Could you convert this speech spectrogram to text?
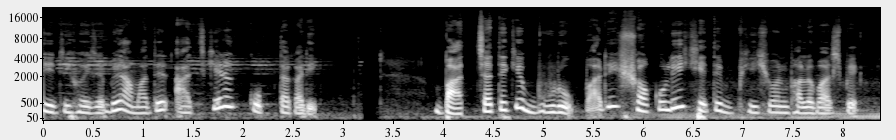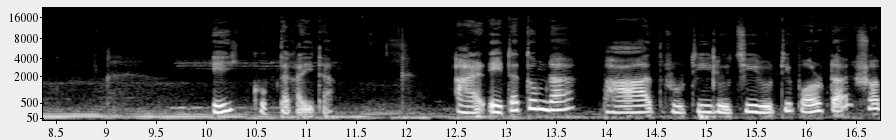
রেডি হয়ে যাবে আমাদের আজকের কোপ্তাকারি। বাচ্চা থেকে বুড়ো, বাড়ির সকলেই খেতে ভীষণ ভালোবাসবে। এই কোপ্তাকারিটা। আর এটা তোমরা ভাত, রুটি, লুচি, রুটি, পরোটা সব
